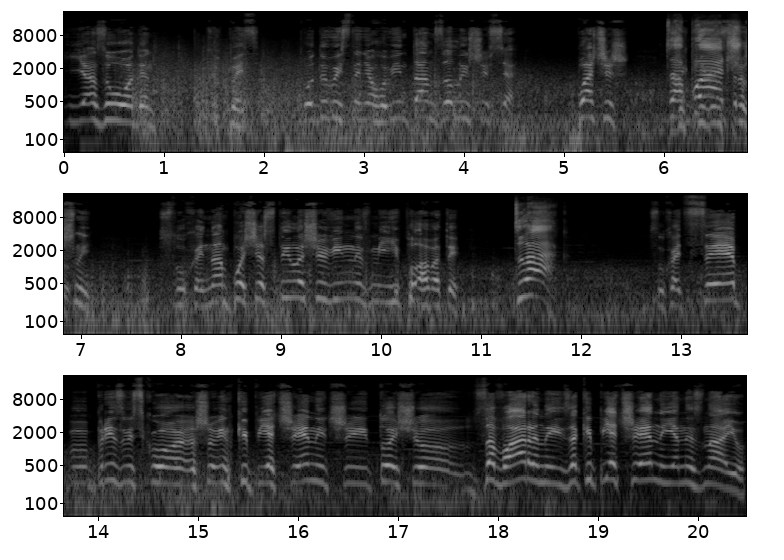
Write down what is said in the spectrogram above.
Я згоден. Капець. Подивись на нього, він там залишився. Бачиш? Та який він страшний. Слухай, нам пощастило, що він не вміє плавати. Так. Слухай, це п- прізвисько, що він кип'ячений, чи той, що заварений, закип'ячений, я не знаю.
